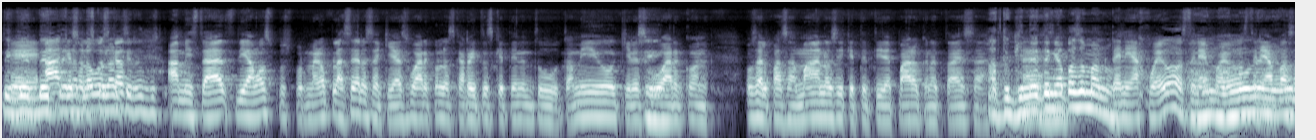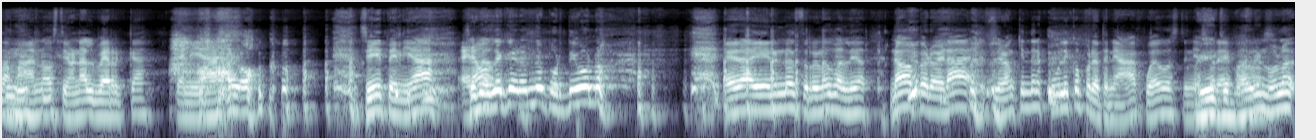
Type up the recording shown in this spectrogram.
De Que- que- de- ah, de que solo buscas buscar- amistad, digamos, pues por mero placer. O sea, quieres jugar con los carritos que tiene tu, tu amigo, quieres Sí. jugar con, pues, al pasamanos y que te tire paro, que no te vayas a... ¿A tu a- tenía pasamanos? Tenía juegos, tenía Ah, no, juegos, no, tenía no pasamanos, tenía una alberca, Ah, tenía... loco. sí, tenía... Se me era- hace que era un deportivo, ¿no? Era ahí en unos terrenos baldíos. No, pero era, era un kinder público, pero tenía juegos, tenía Oye, zona qué de padre, juegos. no la,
